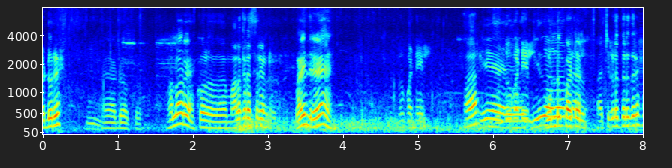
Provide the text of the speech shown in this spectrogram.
ಎರಡು ರೀ ಎರಡು ಅಕ್ಕೋಳ್? ಹಲೋ ರೀ. ಅಕ್ಕೋಳ್ ಮಾಲಕರ ಹೆಸರೇನು ರೀ ಬಂದ್ರಿ? ಪಟೇಲ್. ಹಾಂ? ಗುಂಡು ಪಾಟೀಲ್. ಆಚೆ ಕಡೆ ತರದ್ರಿ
